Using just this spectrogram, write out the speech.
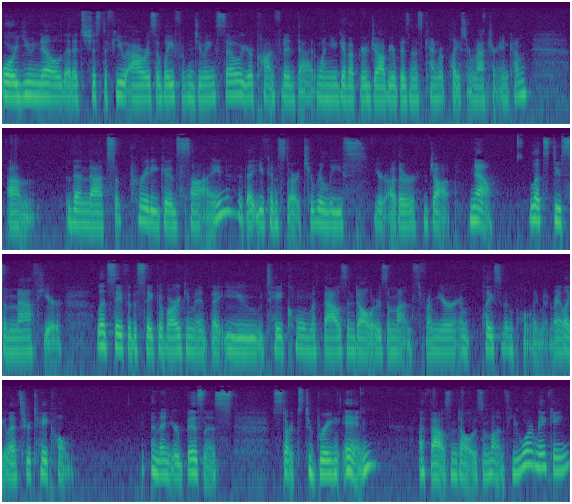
or you know that it's just a few hours away from doing so, or you're confident that when you give up your job, your business can replace or match your income, um, then that's a pretty good sign that you can start to release your other job. Now, let's do some math here let's say for the sake of argument that you take home $1000 a month from your place of employment right? Like that's your take home. And then your business starts to bring in $1000 a month. You are making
